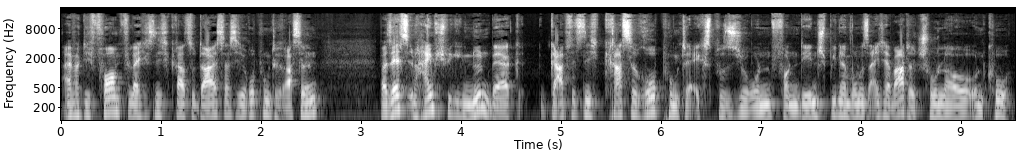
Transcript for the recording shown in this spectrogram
einfach die Form vielleicht jetzt nicht gerade so da ist, dass die Rohpunkte rasseln. Weil selbst im Heimspiel gegen Nürnberg gab es jetzt nicht krasse Rohpunkte-Explosionen von den Spielern, wo man es eigentlich erwartet. Schonlau und Co.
